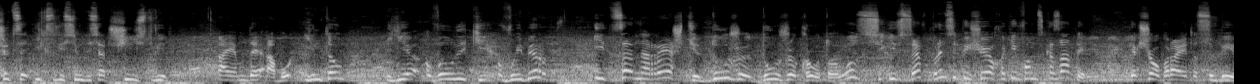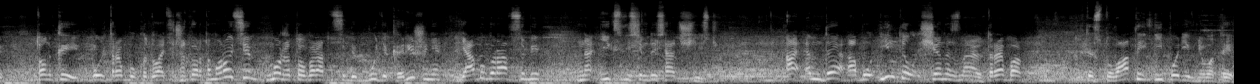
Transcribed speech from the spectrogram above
чи це x86 від AMD або Intel. Є великий вибір, і це нарешті дуже дуже круто. Ось і все, в принципі, що я хотів вам сказати. Якщо обираєте собі тонкий ультрабук у 2024 році, можете обирати собі будь-яке рішення. Я б обирав собі на x86. AMD або Intel ще не знаю, треба тестувати і порівнювати.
